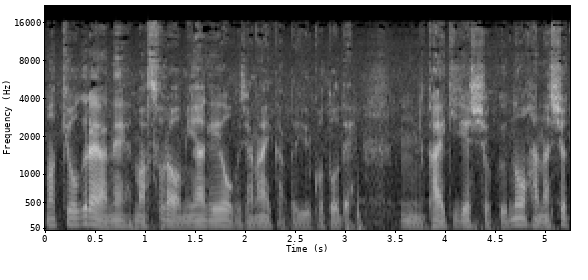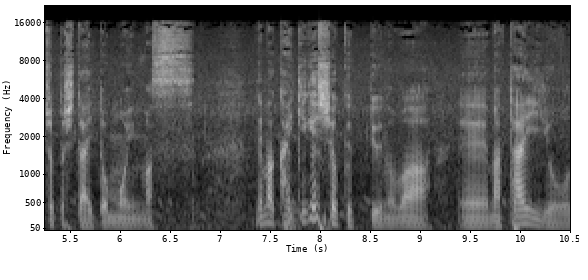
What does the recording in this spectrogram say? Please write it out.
まあ、今日ぐらいはね、まあ、空を見上げようじゃないかということで、うん、皆既月食の話をちょっとしたいと思います。でまあ皆既月食っていうのは、えーまあ、太陽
